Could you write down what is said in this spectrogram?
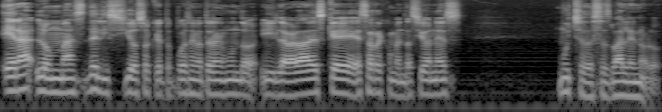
era lo más delicioso que te puedes encontrar en el mundo. Y la verdad es que esas recomendaciones, muchas de esas valen oro.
